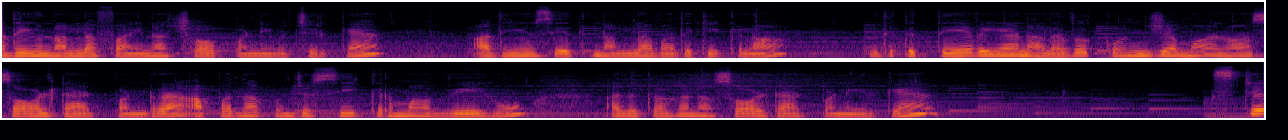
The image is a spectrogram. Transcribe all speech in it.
அதையும் நல்லா ஃபைனாக சாப் பண்ணி வச்சுருக்கேன். அதையும் சேர்த்து நல்லா வதக்கிக்கலாம். இதுக்கு தேவையான அளவு கொஞ்சமாக நான் சால்ட் ஆட் பண்ணுறேன் அப்போ தான் கொஞ்சம் சீக்கிரமாக வேகும். அதுக்காக நான் சால்ட் ஆட் பண்ணியிருக்கேன். நெக்ஸ்ட்டு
